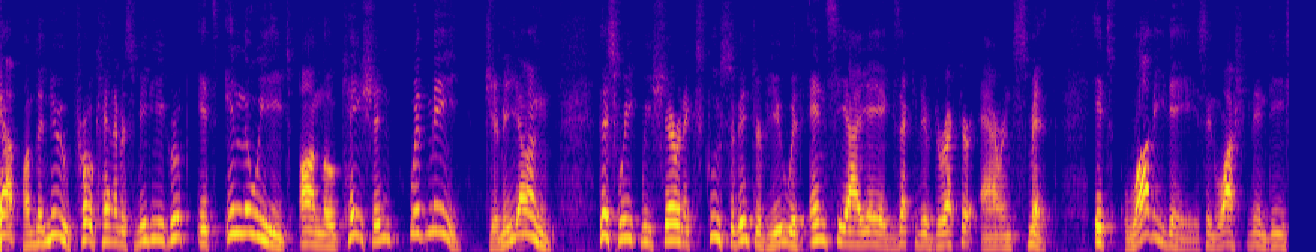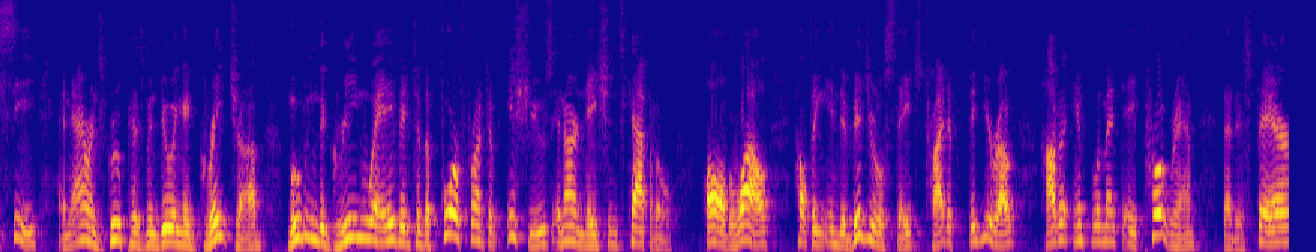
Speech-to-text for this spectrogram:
up on the new Pro Cannabis Media Group, it's In the Weeds on location with me, Jimmy Young. This week we share an exclusive interview with NCIA Executive Director Aaron Smith. It's lobby days in Washington, D.C., and Aaron's group has been doing a great job moving the green wave into the forefront of issues in our nation's capital, all the while helping individual states try to figure out how to implement a program that is fair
